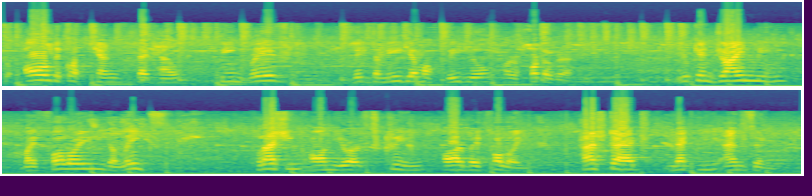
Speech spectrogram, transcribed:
to all the questions that have been raised with the medium of video or photography. You can join me by following the links flashing on your screen or by following hashtag let me answer you.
